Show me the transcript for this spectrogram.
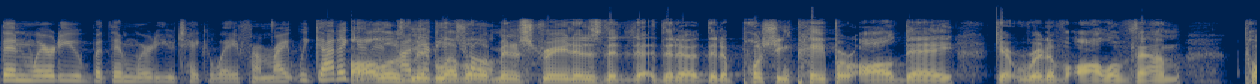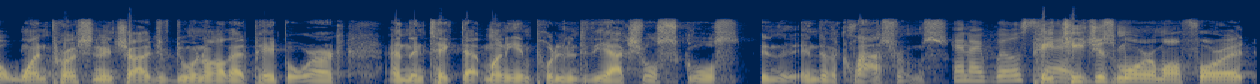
then where do you but then where do you take away from, right? We got to get All those mid-level control. administrators that that are, that are pushing paper all day, get rid of all of them. Put one person in charge of doing all that paperwork, and then take that money and put it into the actual schools, in the, into the classrooms. and I will say pay teachers more. I'm all for it.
